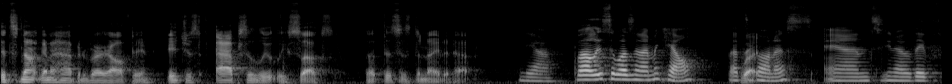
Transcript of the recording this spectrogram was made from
it's not going to happen very often. It just absolutely sucks that this is the night it happened. Yeah. Well, at least it wasn't at McKale. That's right. a bonus. And you know, they've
